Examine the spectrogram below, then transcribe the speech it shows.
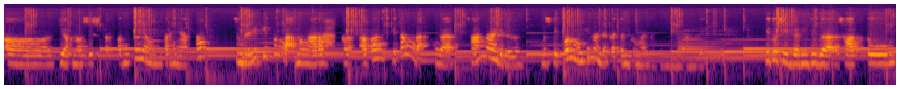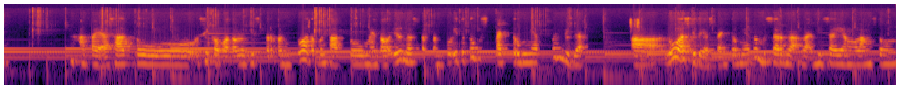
uh, diagnosis tertentu yang ternyata sebenarnya kita nggak mengarah ke apa kita nggak nggak sana gitu meskipun mungkin ada kecenderungan kecenderungan gitu. Itu sih dan juga satu apa ya satu psikopatologis tertentu ataupun satu mental illness tertentu itu tuh spektrumnya pun juga uh, luas gitu ya. Spektrumnya tuh besar nggak nggak bisa yang langsung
